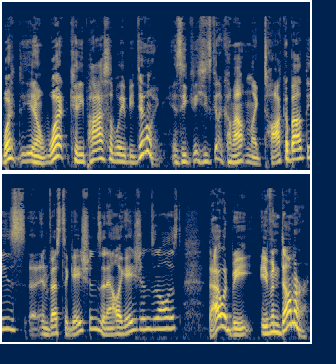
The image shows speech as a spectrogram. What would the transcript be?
what you know, what could he possibly be doing? Is he he's going to come out and like talk about these uh, investigations and allegations and all this? That would be even dumber.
